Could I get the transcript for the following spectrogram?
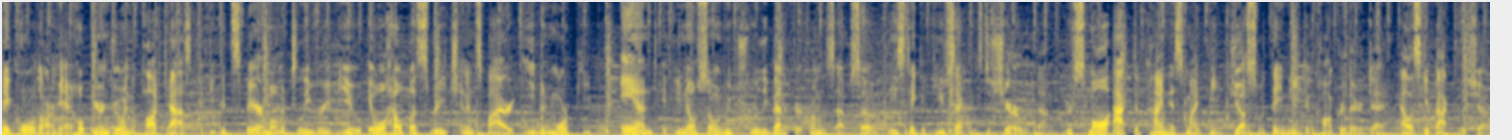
Hey, Cold Army, I hope you're enjoying the podcast. If you could spare a moment to leave a review, it will help us reach and inspire even more people. And if you know someone who truly benefit from this episode, please take a few seconds to share it with them. Your small act of kindness might be just what they need to conquer their day. Now let's get back to the show.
